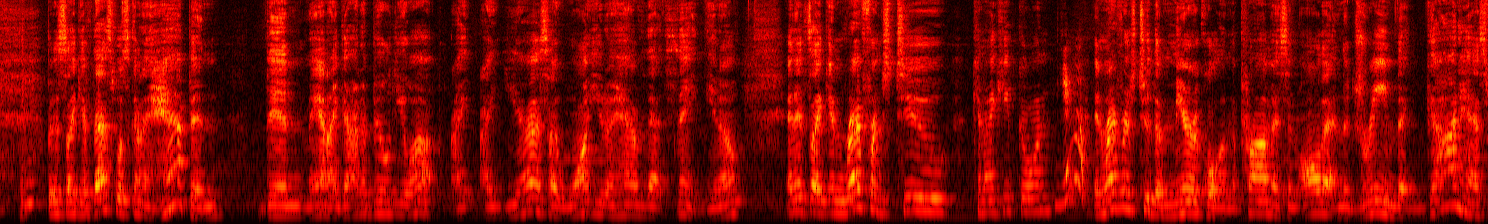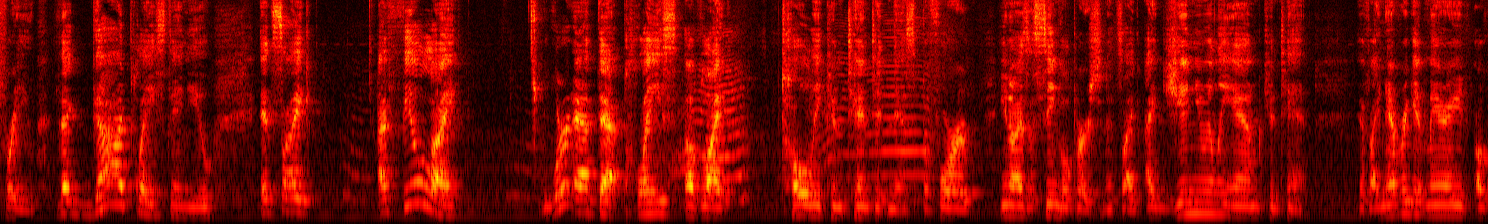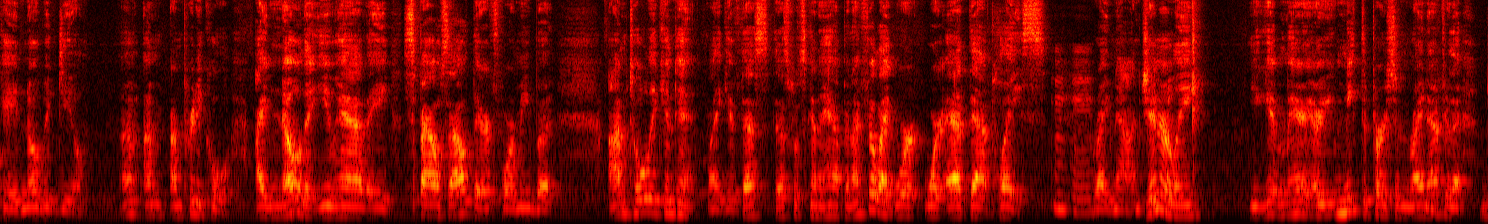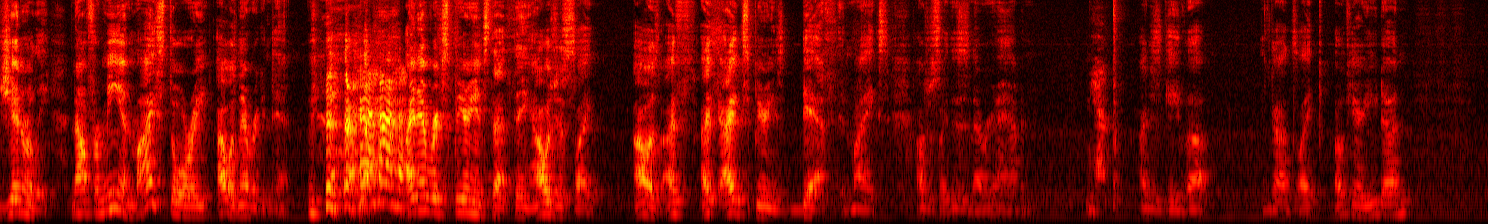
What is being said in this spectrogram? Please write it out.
But it's like if that's what's going to happen then man i gotta build you up. I, I yes i want you to have that thing you know? And it's like in reference to can i keep going yeah. in reference to the miracle and the promise and all that and the dream that God has for you, that God placed in you, it's like I feel like we're at that place of like totally contentedness before, you know, as a single person. It's like I genuinely am content. If I never get married, okay, no big deal. I'm, I'm, I'm pretty cool. I know that you have a spouse out there for me, but I'm totally content. Like if that's that's what's gonna happen, I feel like we're we're at that place mm-hmm. right now. And generally, you get married or you meet the person right after that. Generally, now for me in my story, I was never content. I never experienced that thing. I was just like, I was I, I, I experienced death in my ex. I was just like, this is never gonna happen. Yeah. I just gave up. And God's like, okay, are you done?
